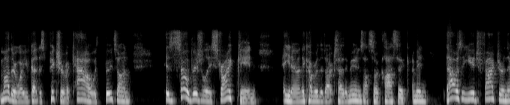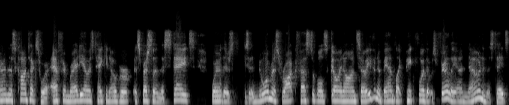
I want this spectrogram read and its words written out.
Mother, where you've got this picture of a cow with boots on, is so visually striking. You know, and the cover of The Dark Side of the Moon is also a classic. I mean, that was a huge factor. And they're in this context where FM radio is taking over, especially in the States, where there's these enormous rock festivals going on. So even a band like Pink Floyd that was fairly unknown in the States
